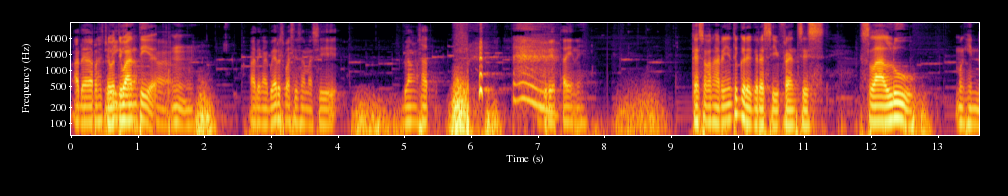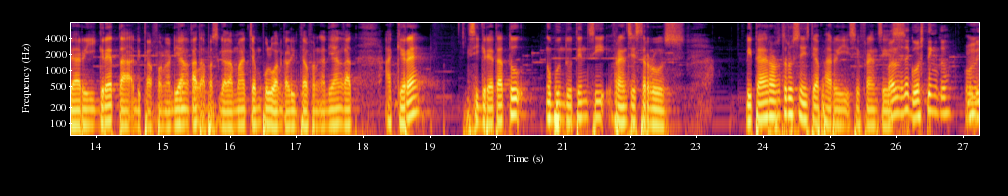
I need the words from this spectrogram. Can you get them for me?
ada rasa curiga. wanti-wanti ya. Nah, Mm. ada yang nggak beres pasti sama si Blangsat Greta ini. Keesokan harinya tuh gara-gara si Francis selalu menghindari Greta di telepon nggak diangkat apa segala macam puluhan kali di telepon nggak diangkat akhirnya si Greta tuh ngebuntutin si Francis terus diteror terus nih setiap hari si Francis Padahal ghosting tuh. Kalau di,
